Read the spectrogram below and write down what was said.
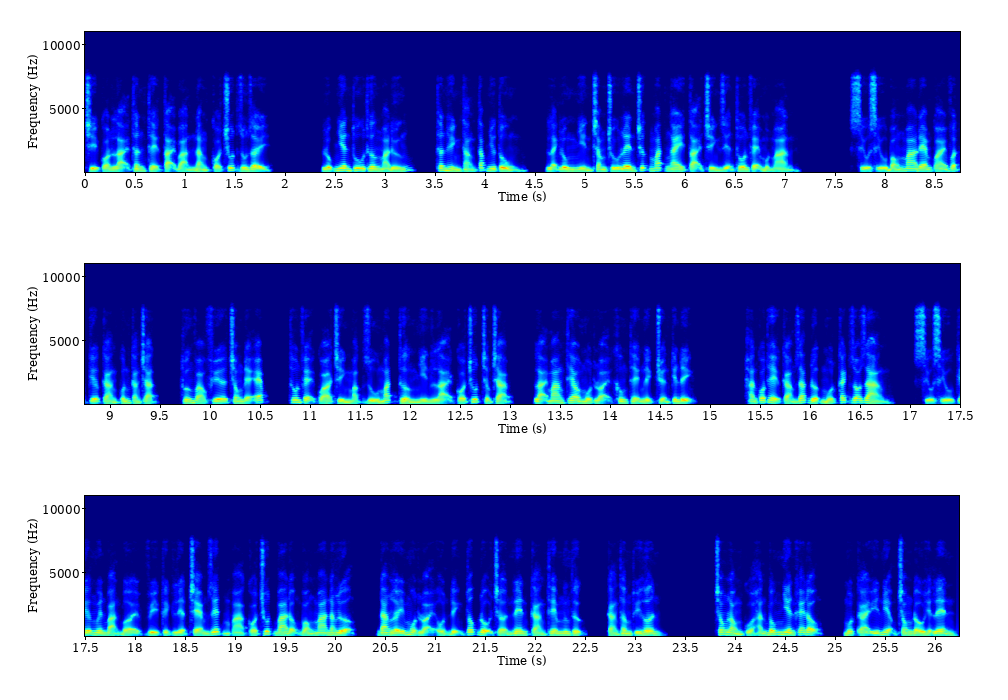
chỉ còn lại thân thể tại bản năng có chút run dày lục nhiên thu thương mà đứng, thân hình thẳng tắp như tùng, lạnh lùng nhìn chăm chú lên trước mắt ngay tại trình diễn thôn vệ một màn. Xỉu xỉu bóng ma đem quái vật kia càng quấn càng chặt, hướng vào phía trong đè ép, thôn vệ quá trình mặc dù mắt thường nhìn lại có chút chậm chạp, lại mang theo một loại không thể nghịch chuyển kiên định. Hắn có thể cảm giác được một cách rõ ràng xỉu xỉu kia nguyên bản bởi vì kịch liệt chém giết mà có chút ba động bóng ma năng lượng, đang lấy một loại ổn định tốc độ trở nên càng thêm lương thực, càng thâm thúy hơn. Trong lòng của hắn bỗng nhiên khẽ động, một cái ý niệm trong đầu hiện lên,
